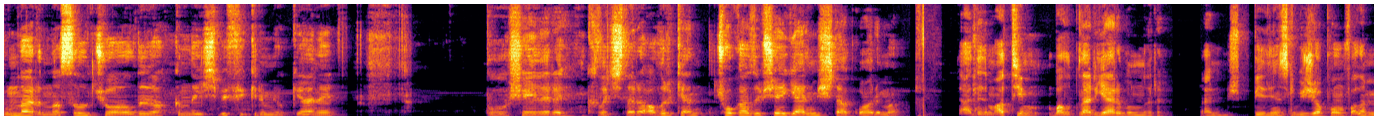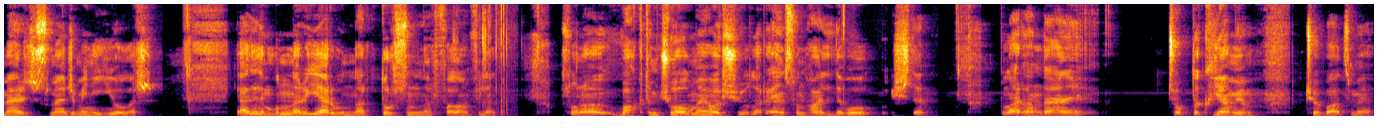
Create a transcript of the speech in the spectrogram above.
bunlar nasıl çoğaldığı hakkında hiçbir fikrim yok. Yani bu şeyleri, kılıçları alırken çok az bir şey gelmişti akvaryuma. Ya dedim atayım balıklar yer bunları. Yani bildiğiniz gibi Japon falan merci, su mercimeğini yiyorlar. Ya dedim bunları yer bunlar dursunlar falan filan. Sonra baktım çoğalmaya başlıyorlar. En son halde bu işte. Bunlardan da yani çok da kıyamıyorum çöpe atmaya.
